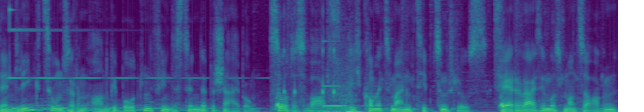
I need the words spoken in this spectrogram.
Den Link zu unseren Angeboten findest du in der Beschreibung. So, das war's. Ich komme zu meinem Tipp zum Schluss. Fairerweise muss man sagen,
